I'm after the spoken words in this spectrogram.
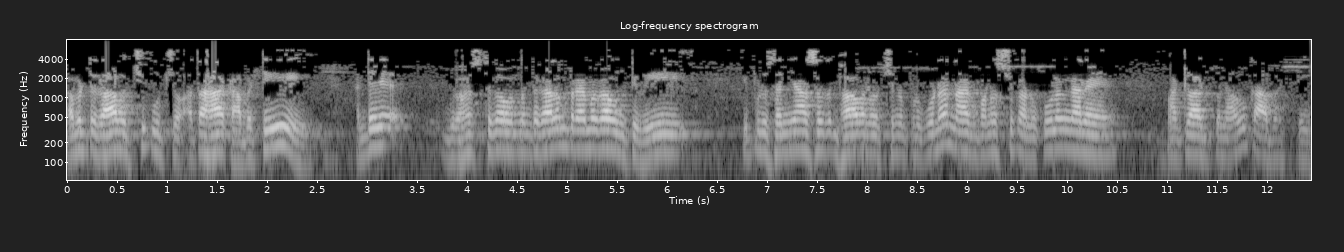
కాబట్టి రావచ్చు కూర్చో. అత కాబట్టి అంటే గృహస్థుగా ఉన్నంతకాలం ప్రేమగా ఉంటివి. ఇప్పుడు సన్యాస భావన వచ్చినప్పుడు కూడా నాకు మనస్సుకు అనుకూలంగానే మాట్లాడుతున్నావు కాబట్టి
